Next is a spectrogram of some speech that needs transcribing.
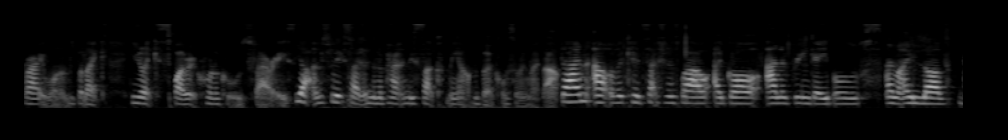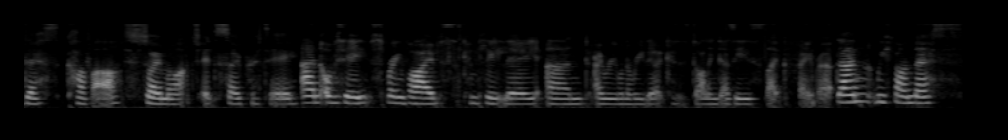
fairy ones, but like, you know, like Spiderwick Chronicles fairies. Yeah, I'm just really excited. And then apparently they start coming out of the book or something like that. Then out of the kids section as well, I got Anne of Green Gables and I love this cover so much. It's so pretty. And obviously spring vibes completely and I really want to read it because it's Darling Desi's like favourite. Then we found this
